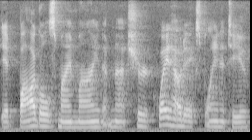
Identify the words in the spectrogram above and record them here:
it boggles my mind. I'm not sure quite how to explain it to you.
